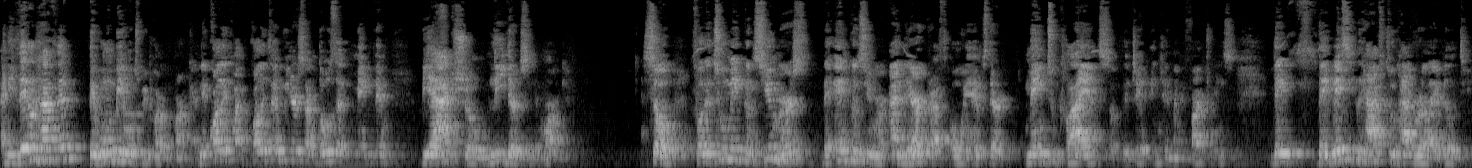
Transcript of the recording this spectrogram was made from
And if they don't have them, they won't be able to be part of the market. And the qualified, quality winners are those that make them be actual leaders in the market. So for the two main consumers, the end consumer and the aircraft OEMs, they're main two clients of the jet engine manufacturers, they, they basically have to have reliability.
